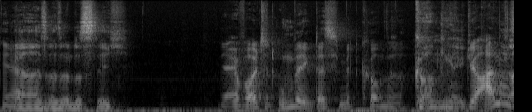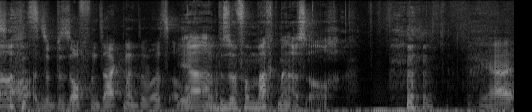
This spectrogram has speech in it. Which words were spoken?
Ja. Ja, es war so lustig. Ja, ihr wolltet unbedingt, dass ich mitkomme. Komm, Gebt ihr alles komm. aus? Also besoffen sagt man sowas auch. Ja, besoffen macht man das auch. Ja,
